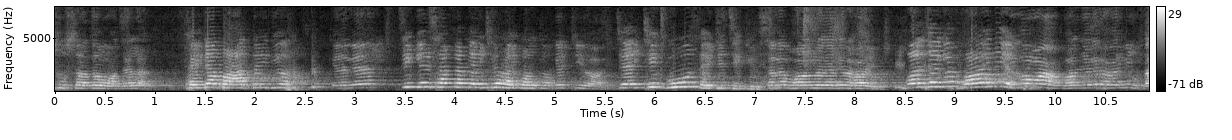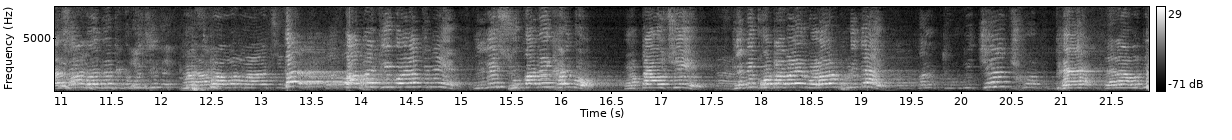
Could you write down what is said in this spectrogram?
সুস্বাদু মজা লাগে। সেইটা বাদ দিয়ে দিও না। কেন? চিকেন শাকটা কেইছে হয় কত কেটি হয়। যেইটি গু সেইটি চিকেন তাহলে ভালো জায়গায় হয়নি বল জায়গা ভয় নেই দেখো মা ভালো জায়গায় হয়নি। দাসি কইতে ঠিক বুঝি আমার মা আছে। তাতে কি কইলে তুমি? শুকানেই খাইব। কোটা আছে যদি কোটা গলার ফুলি যায় তাহলে তুমি চে ছোট ভে তাহলে আমাকে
